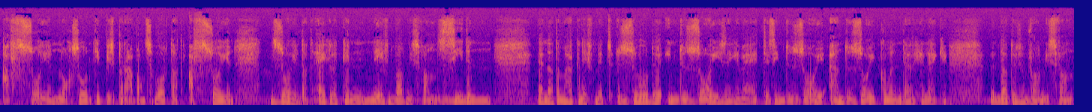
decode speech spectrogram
afzooien. Nog zo'n typisch Brabants woord, dat afzooien. Zooien, dat eigenlijk een nevenvorm is van zieden. En dat te maken heeft met zoden in de zooi, zeggen wij. Het is in de zooi, aan de zooi komen en dergelijke. Dat dus een vorm is van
